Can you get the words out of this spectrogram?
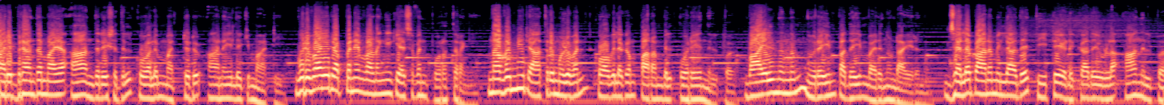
പരിഭ്രാന്തമായ ആ അന്തരീക്ഷത്തിൽ കോലം മറ്റൊരു ആനയിലേക്ക് മാറ്റി. ഗുരുവായൂരപ്പനെ വണങ്ങി കേശവൻ പുറത്തിറങ്ങി. നവമി രാത്രി മുഴുവൻ കോവിലകം പറമ്പിൽ ഒരേ നിൽപ്പ്. വായിൽ നിന്നും നുരയും പതയും വരുന്നുണ്ടായിരുന്നു. ജലപാനമില്ലാതെ തീറ്റയെടുക്കാതെയുള്ള ആ നിൽപ്പ്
